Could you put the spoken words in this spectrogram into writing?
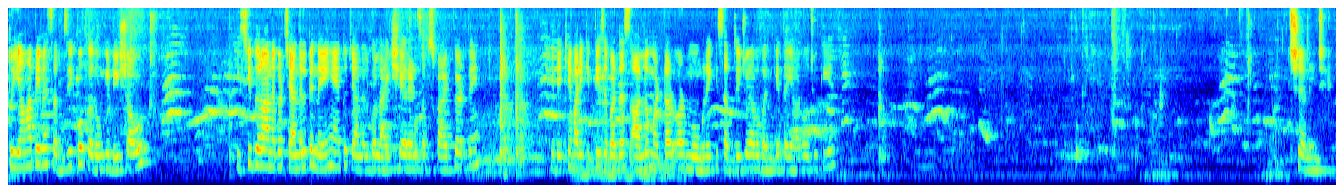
तो यहाँ पे मैं सब्ज़ी को करूँगी डिश आउट इसी दौरान अगर चैनल पे नए हैं तो चैनल को लाइक शेयर एंड सब्सक्राइब कर दें। ये देखिए, हमारी कितनी ज़बरदस्त आलू मटर और मोंगरे की सब्ज़ी जो है, वो बन के तैयार हो चुकी है। चलें है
